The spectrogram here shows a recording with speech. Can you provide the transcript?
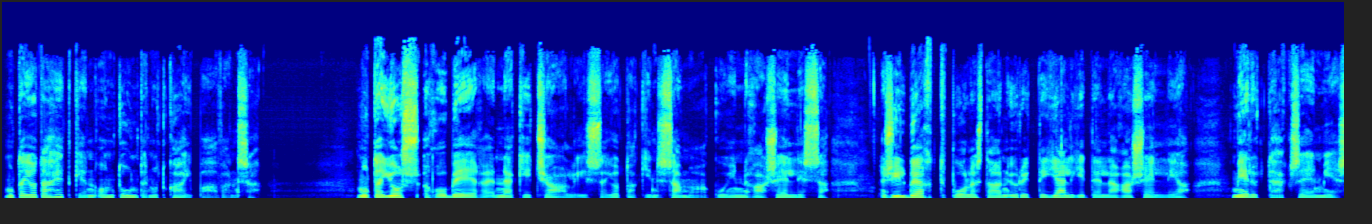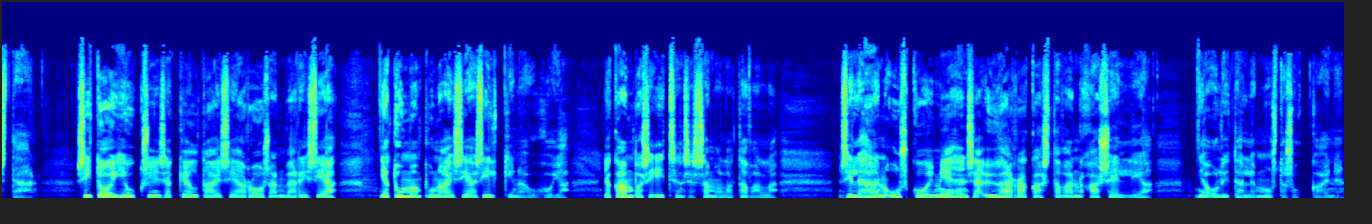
mutta jota hetken on tuntenut kaipaavansa. Mutta jos Robert näki Charlieissa jotakin samaa kuin Rachelissa, Gilbert puolestaan yritti jäljitellä Rachellia miellyttääkseen miestään sitoi hiuksiinsa keltaisia, roosanvärisiä ja tummanpunaisia silkkinauhoja ja kampasi itsensä samalla tavalla, sillä hän uskoi miehensä yhä rakastavan Rachellia ja oli tälle mustasukkainen.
